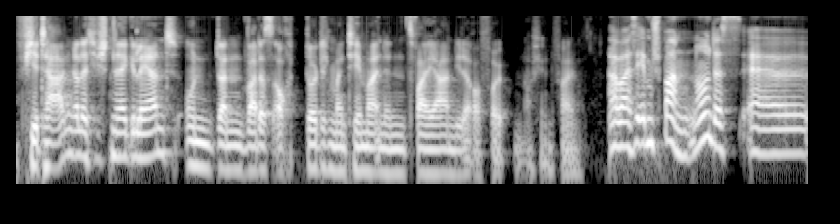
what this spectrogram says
vier Tagen relativ schnell gelernt. Und dann war das auch deutlich mein Thema in den zwei Jahren, die darauf folgten, auf jeden Fall. Aber es ist eben spannend, ne? dass äh,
